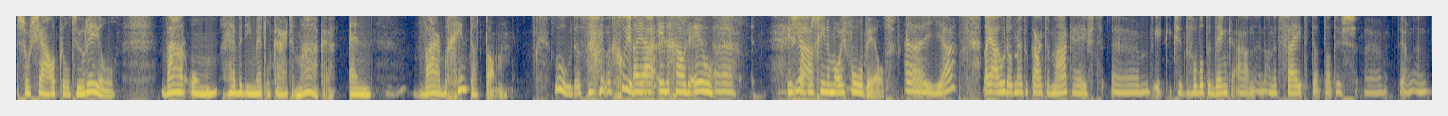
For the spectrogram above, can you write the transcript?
sociaal-cultureel? Waarom hebben die met elkaar te maken? En waar begint dat dan? Oeh, dat is een goede nou vraag. Ja, in de Gouden Eeuw uh, is ja. dat misschien een mooi voorbeeld? Uh, ja, nou ja, hoe dat met elkaar te maken heeft. Uh, ik, ik zit bijvoorbeeld te denken aan, aan het feit dat dat dus uh, een,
